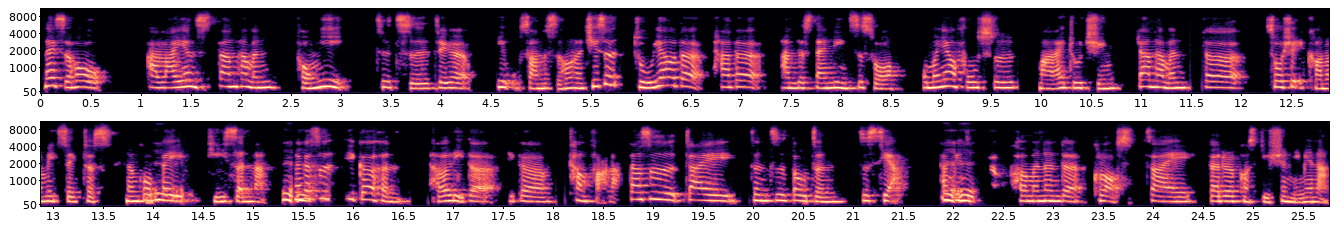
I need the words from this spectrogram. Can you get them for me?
那时候 Alliance 当他们同意支持这个一五三的时候呢，其实主要的他的 understanding 是说。我们要扶持马来族群，让他们的 social economic status 能够被提升了，那个是一个很合理的一个看法啦。但是在政治斗争之下，它变成 permanent clause 在 federal constitution 里面了。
